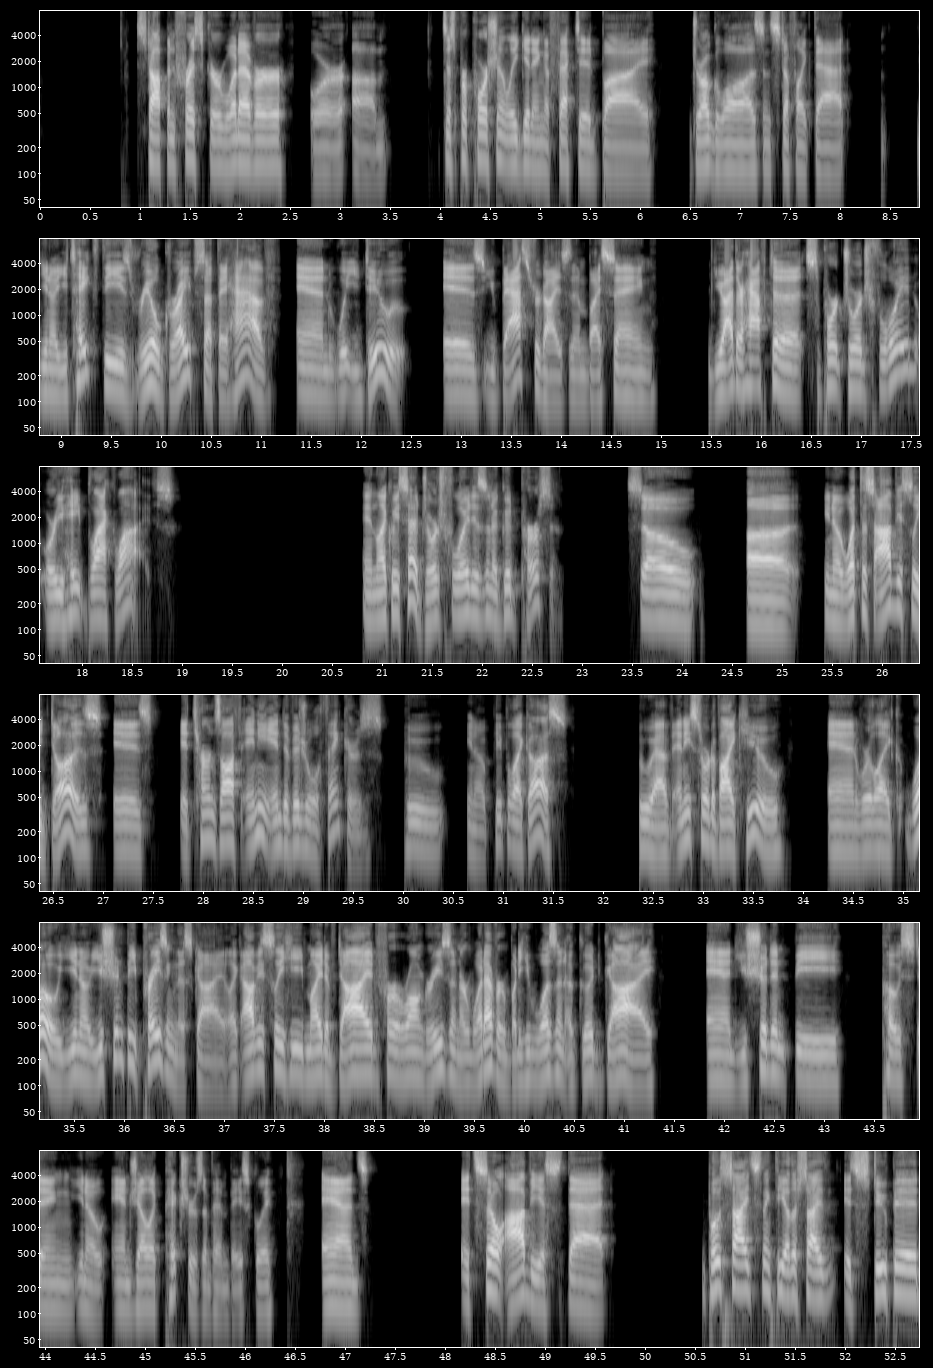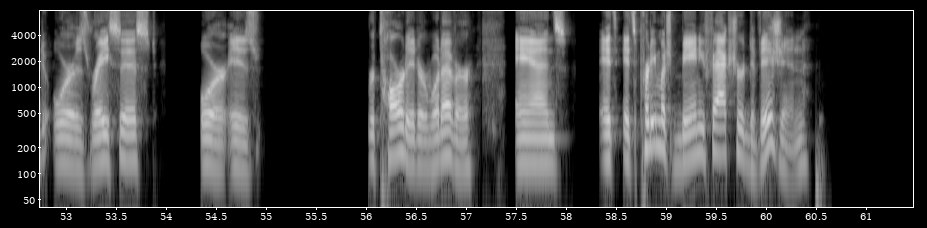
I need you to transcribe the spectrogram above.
stop and frisk or whatever, or um, disproportionately getting affected by drug laws and stuff like that. You know, you take these real gripes that they have, and what you do is you bastardize them by saying you either have to support George Floyd or you hate black lives. And like we said, George Floyd isn't a good person. So, uh, you know, what this obviously does is it turns off any individual thinkers who, you know, people like us who have any sort of IQ and we're like, whoa, you know, you shouldn't be praising this guy. Like, obviously, he might have died for a wrong reason or whatever, but he wasn't a good guy. And you shouldn't be posting, you know, angelic pictures of him, basically. And it's so obvious that both sides think the other side is stupid or is racist or is retarded or whatever. And it's it's pretty much manufactured division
